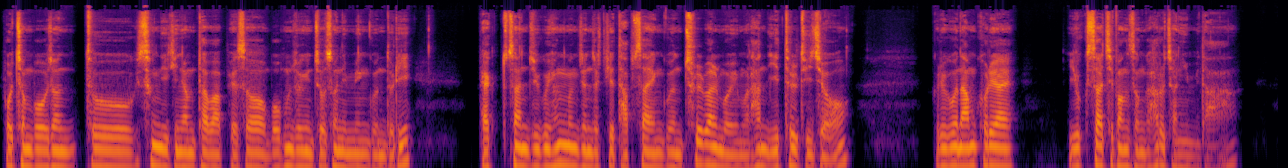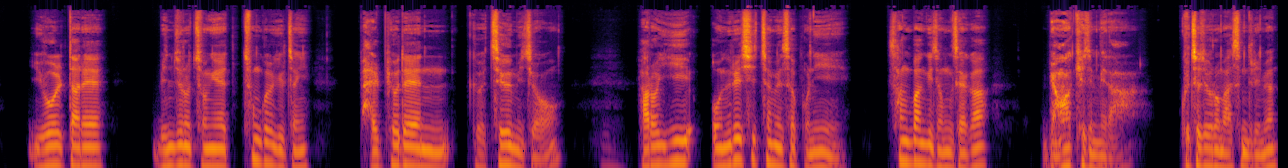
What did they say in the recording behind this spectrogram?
보천보 전투 승리 기념탑 앞에서 모범적인 조선인민군들이 백두산 지구 혁명전적지 답사행군 출발 모임을 한 이틀 뒤죠. 그리고 남코리아의 육사 지방선거 하루 전입니다. 6월 달에 민주노총의 총궐 결정이 발표된 그 즈음이죠. 바로 이 오늘의 시점에서 보니 상반기 정세가 명확해집니다. 구체적으로 말씀드리면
